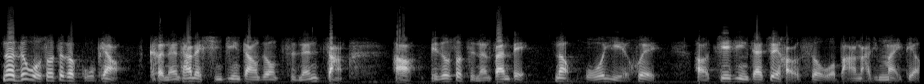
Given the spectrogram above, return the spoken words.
那如果说这个股票可能它在行进当中只能涨，啊，比如说只能翻倍，那我也会好接近在最好的时候我把它拿去卖掉，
